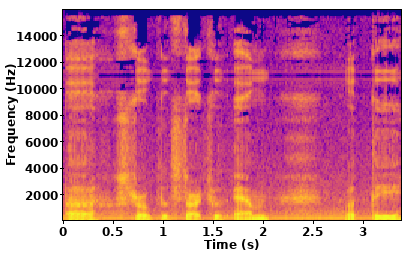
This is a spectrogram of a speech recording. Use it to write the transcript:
a stroke that starts with M but the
